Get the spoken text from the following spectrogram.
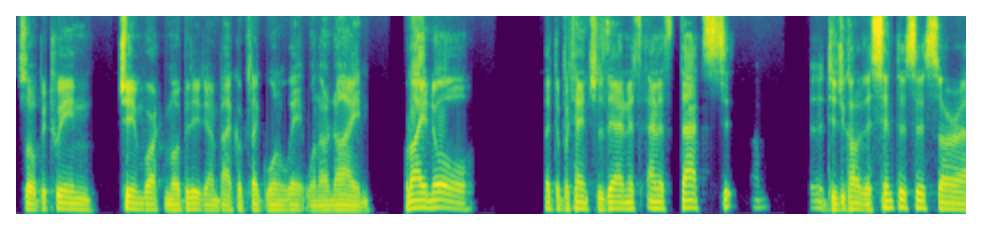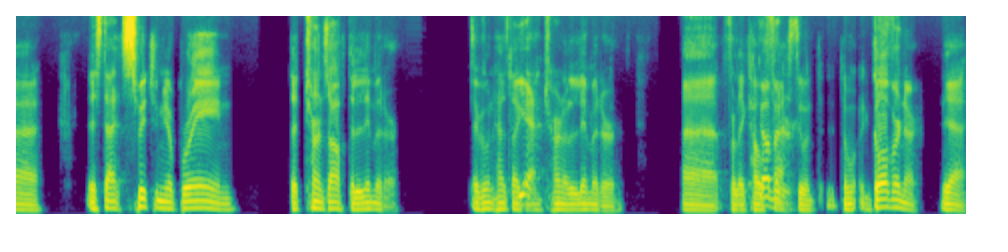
So between gym work and mobility, I'm back up to like 108, 109. But I know that the potential is there, and it's and it's that's. Um, did you call it a synthesis or a, it's that switch in your brain that turns off the limiter? Everyone has like yeah. an internal limiter uh, for like how governor. fast they want. The governor, yeah,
